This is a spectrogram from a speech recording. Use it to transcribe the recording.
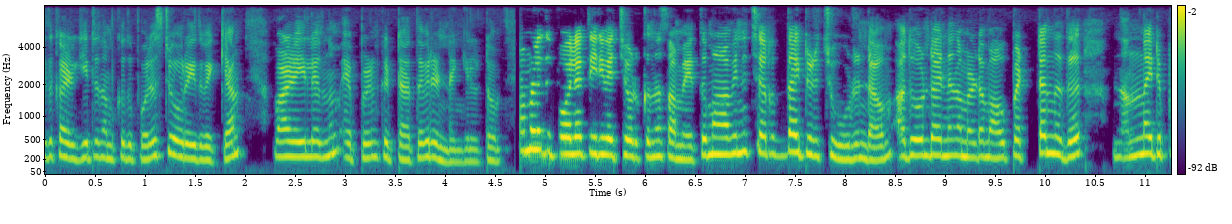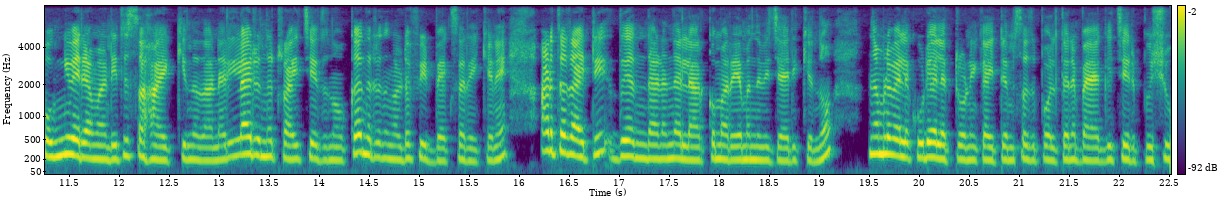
ഇത് കഴുകിയിട്ട് നമുക്കിതുപോലെ സ്റ്റോർ ചെയ്ത് വെക്കാം. വാഴയിലൊന്നും എപ്പോഴും കിട്ടാത്തവരുണ്ടെങ്കിൽ കേട്ടോ നമ്മളിതുപോലെ തിരി വെച്ച് കൊടുക്കുന്ന സമയത്ത് മാവിന് ചെറുതായിട്ടൊരു ചൂടുണ്ടാവും. അതുകൊണ്ട് തന്നെ നമ്മളുടെ മാവ് പെട്ടെന്ന് ഇത് നന്നായിട്ട് പൊങ്ങി വരാൻ വേണ്ടിയിട്ട് സഹായിക്കുന്നതാണ്. എല്ലാവരും ഒന്ന് ട്രൈ ചെയ്ത് നോക്കുക എന്നിട്ട് നിങ്ങളുടെ ഫീഡ്ബാക്ക്സ് അറിയിക്കണേ. അടുത്തതായിട്ട് ഇത് എന്താണെന്ന് എല്ലാവർക്കും അറിയാമെന്ന് വിചാരിക്കുന്നു. നമ്മൾ വില കൂടിയ ഇലക്ട്രോണിക് ഐറ്റംസ് അതുപോലെ തന്നെ ബാഗ് ചെരുപ്പ് ഷൂ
